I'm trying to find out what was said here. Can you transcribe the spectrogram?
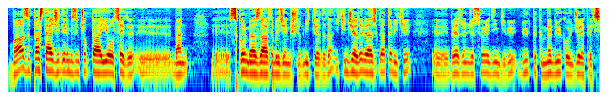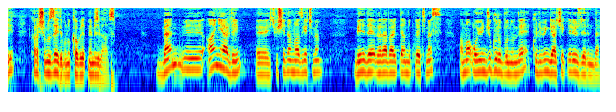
bazı pas tercihlerimizin çok daha iyi olsaydı e, ben e, skorun biraz daha artabileceğini düşünüyordum ilk yarıda da. İkinci yarıda birazcık daha tabii ki e, biraz önce söylediğim gibi büyük takım ve büyük oyuncu refleksi karşımızdaydı. Bunu kabul etmemiz lazım. Ben e, aynı yerdeyim. E, hiçbir şeyden vazgeçmem. Beni de beraberlikler mutlu etmez. Ama oyuncu grubunun ve kulübün gerçekleri üzerinde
